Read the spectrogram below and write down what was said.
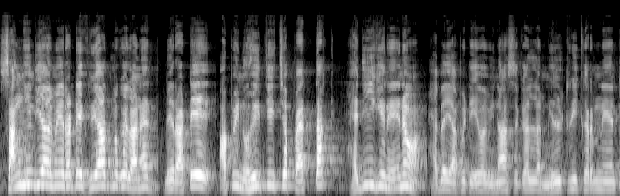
සංහිඳියා මේ රටේ ක්‍රියාත්මක වෙලා නැද්ද? මේ රටේ අපි නොහිතිච්ච පැත්තක් හැදීගෙන එනවා. හැබැයි අපිට ඒව විනාශ කරලා මිලිටරිකරණයට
